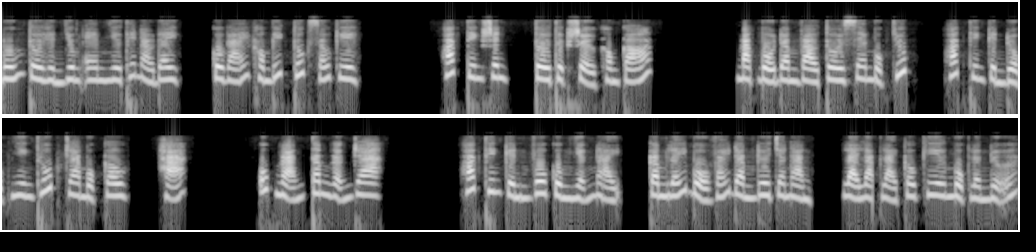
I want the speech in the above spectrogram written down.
muốn tôi hình dung em như thế nào đây, cô gái không biết tốt xấu kia. Hoác tiên sinh, tôi thực sự không có. Mặt bộ đầm vào tôi xem một chút, Hoác Thiên Kình đột nhiên thốt ra một câu, hả? Út noãn tâm ngẩn ra. Hoác Thiên Kình vô cùng nhẫn nại, cầm lấy bộ váy đầm đưa cho nàng, lại lặp lại câu kia một lần nữa.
